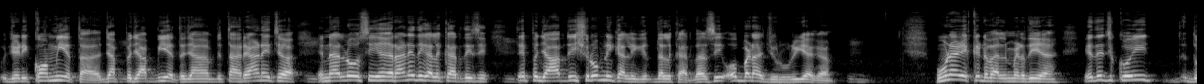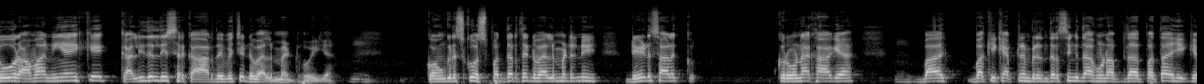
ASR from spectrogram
ਜਿਹੜੀ ਕੌਮੀਅਤ ਆ ਜਾਂ ਪੰਜਾਬੀਅਤ ਜਾਂ ਜਿੱਦਾਂ ਹਰਿਆਣੇ 'ਚ ਇਹਨਾਂ ਲੋ ਸੀ ਹਰਿਆਣੇ ਦੀ ਗੱਲ ਕਰਦੀ ਸੀ ਤੇ ਪੰਜਾਬ ਦੀ ਸ਼੍ਰੋਮਣੀ ਅਕਾਲੀ ਦਲ ਕਰਦਾ ਸੀ ਉਹ ਬੜਾ ਜ਼ਰੂਰੀ ਹੈਗਾ। ਹੁਣ ਇੱਕ ਡਿਵੈਲਪਮੈਂਟ ਦੀ ਆ ਇਹਦੇ 'ਚ ਕੋਈ ਦੋ ਰਾਵਾਂ ਨਹੀਂ ਹੈ ਕਿ ਅਕਾਲੀ ਦਲ ਦੀ ਸਰਕਾਰ ਦੇ ਵਿੱਚ ਡਿਵੈਲਪਮੈਂਟ ਹੋਈ ਆ। ਕਾਂਗਰਸ ਕੋ ਉਸ ਪੱਧਰ ਤੇ ਡਿਵੈਲਪਮੈਂਟ ਨਹੀਂ ਡੇਢ ਸਾਲ ਕਰੋਨਾ ਖਾ ਗਿਆ। ਬਾਕੀ ਕੈਪਟਨ ਅਮਰਿੰਦਰ ਸਿੰਘ ਦਾ ਹੁਣ ਆਪਦਾ ਪਤਾ ਹੀ ਕਿ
